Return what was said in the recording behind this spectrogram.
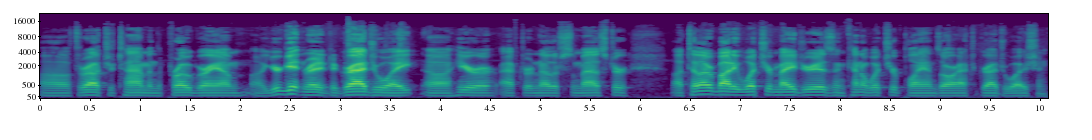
uh, throughout your time in the program. Uh, you're getting ready to graduate uh, here after another semester. Tell everybody what your major is and kind of what your plans are after graduation.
